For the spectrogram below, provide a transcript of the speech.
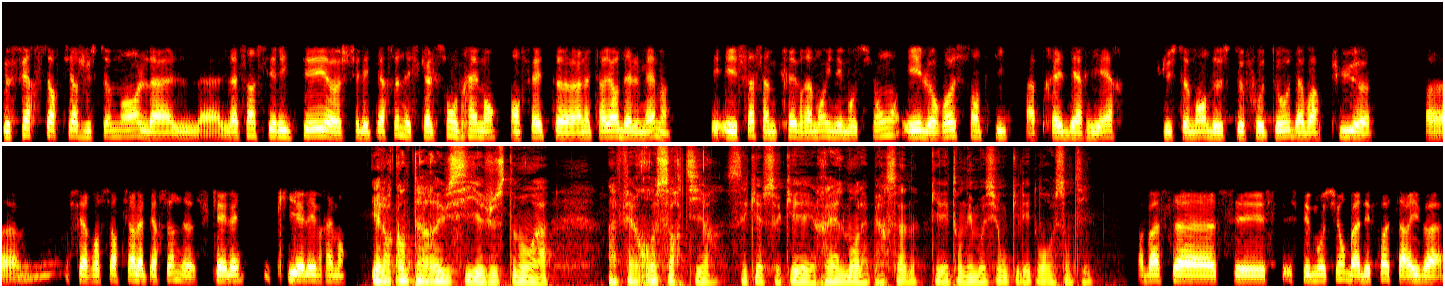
de faire sortir justement la, la, la, sincérité euh, chez les personnes et ce qu'elles sont vraiment en fait euh, à l'intérieur d'elles-mêmes. Et, et, ça, ça me crée vraiment une émotion et le ressenti après derrière justement de cette photo, d'avoir pu euh, euh, faire ressortir la personne ce qu'elle est, qui elle est vraiment. Et alors quand tu as réussi justement à, à faire ressortir ce qu'est réellement la personne, quelle est ton émotion, quel est ton ressenti? Ah bah ça, c'est cette émotion, bah des fois ça arrive à,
